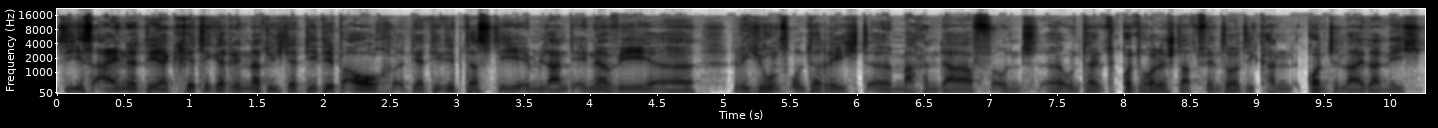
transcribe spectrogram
sie ist eine der Kritikerinnen natürlich der DIDIB auch, der DIDIB, dass die im Land NRW äh, Religionsunterricht äh, machen darf und unter Kontrolle stattfinden soll. Sie kann, konnte leider nicht.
